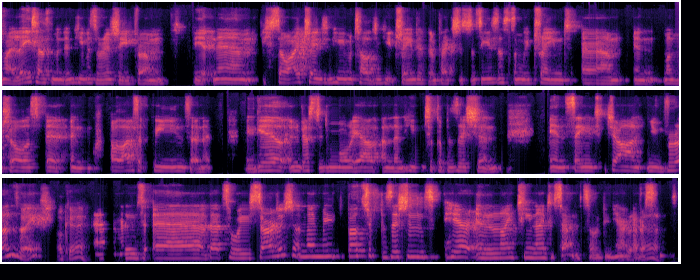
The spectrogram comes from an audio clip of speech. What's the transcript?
my late husband, and he was originally from Vietnam. So I trained in hematology. He trained in infectious diseases, and we trained um, in Montreal. Uh, in, well, I was at Queens and at McGill, invested in Montreal, and then he took a position in St. John, New Brunswick. Okay. and uh, that's where we started. And then we both took positions here in 1997. So we've been here right ever on. since.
